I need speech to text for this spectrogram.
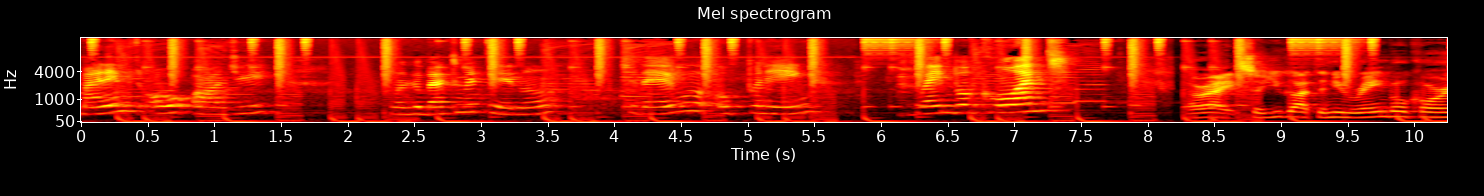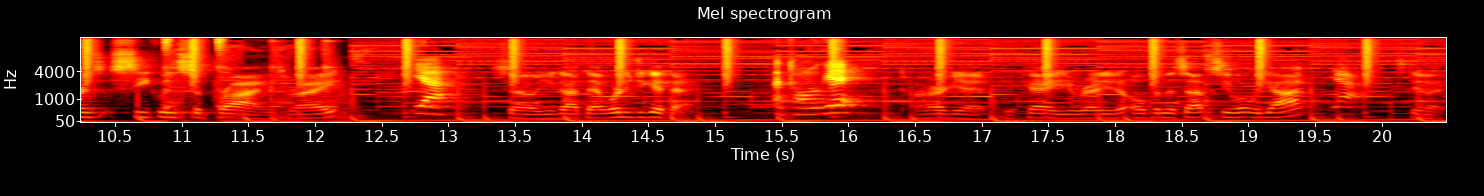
my name is O Audrey. Welcome back to my channel. Today we're opening rainbow corns. All right, so you got the new Rainbocorns Sequin Surprise, right? Yeah, So you got that. Where did you get that? a Target. Target. Okay, you ready to open this up, see what we got? Yeah. Let's do it.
